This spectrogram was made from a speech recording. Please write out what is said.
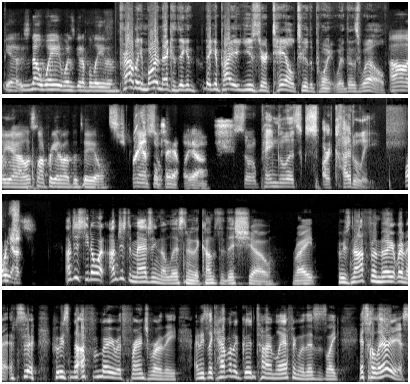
Yeah, there's no way anyone's going to believe him. Probably more than that because they can they can probably use their tail to the point with as well. Oh yeah, let's not forget about the tail. prehensile tail. Yeah. So pangolins are cuddly. Oh yes. I'm just, you know what? I'm just imagining the listener that comes to this show, right? Who's not familiar, wait a minute, who's not familiar with Fringeworthy, and he's like having a good time laughing with this. It's like, it's hilarious.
